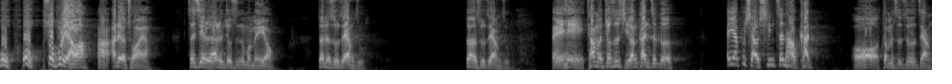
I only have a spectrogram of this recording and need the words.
哦哦，受不了啊啊！阿内有出来啊！这些男人就是那么没用，真的是这样子，真的是这样子。哎嘿，他们就是喜欢看这个。哎呀，不小心真好看哦！他们是就是这样，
